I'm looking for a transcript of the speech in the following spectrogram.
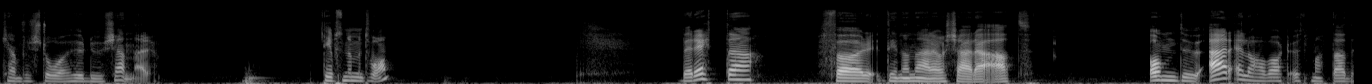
kan förstå hur du känner. Tips nummer två. Berätta för dina nära och kära att om du är eller har varit utmattad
